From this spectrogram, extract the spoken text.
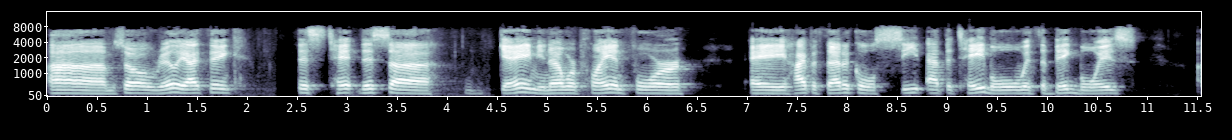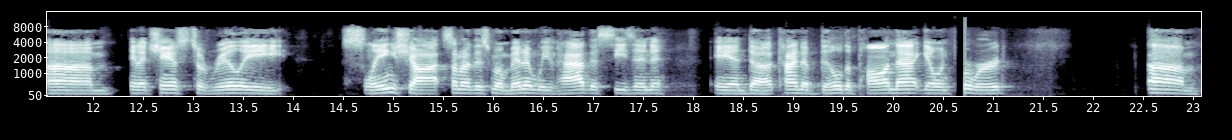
Um, so really, I think this t- this uh, game, you know, we're playing for a hypothetical seat at the table with the big boys, um, and a chance to really slingshot some of this momentum we've had this season and uh, kind of build upon that going forward. Um,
